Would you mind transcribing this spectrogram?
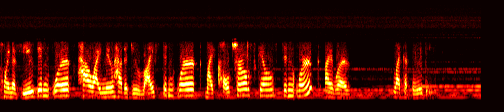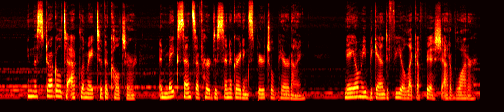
point of view didn't work. How I knew how to do life didn't work. My cultural skills didn't work. I was like a baby. In the struggle to acclimate to the culture and make sense of her disintegrating spiritual paradigm, Naomi began to feel like a fish out of water.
